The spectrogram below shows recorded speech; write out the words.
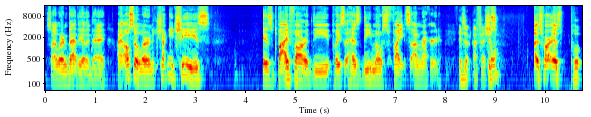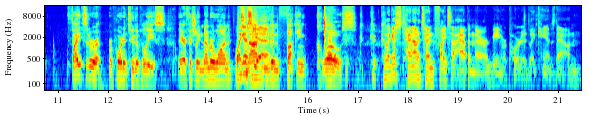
so I learned that the other day. I also learned Chuck E. Cheese is by far the place that has the most fights on record. Is it official? Just as far as po- fights that are reported to the police, they are officially number one. Well, I it's guess, not yeah. even fucking close. Because I guess 10 out of 10 fights that happen there are being reported, like, hands down.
